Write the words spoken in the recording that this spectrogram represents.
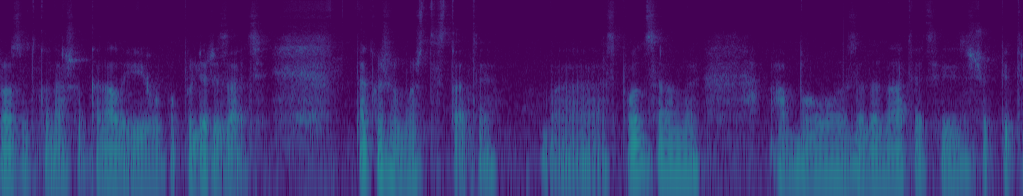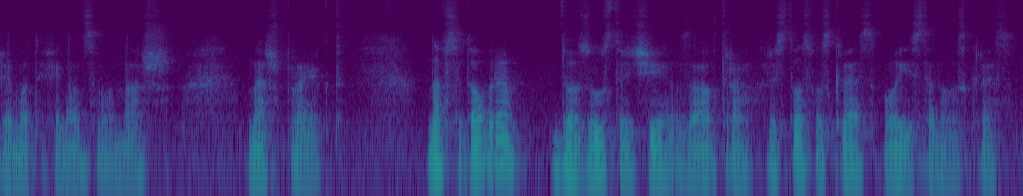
розвитку нашого каналу і його популяризації. Також ви можете стати е, спонсорами або задонатити, щоб підтримати фінансово наш, наш проєкт. На все добре, до зустрічі завтра. Христос Воскрес, воістину Воскрес!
